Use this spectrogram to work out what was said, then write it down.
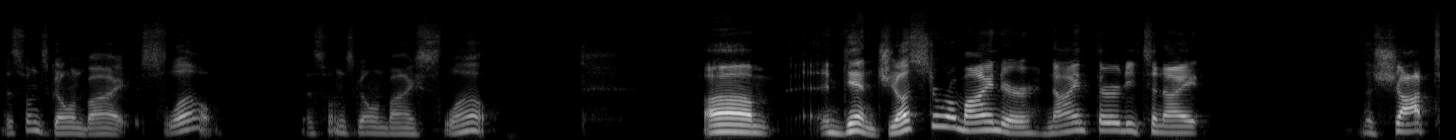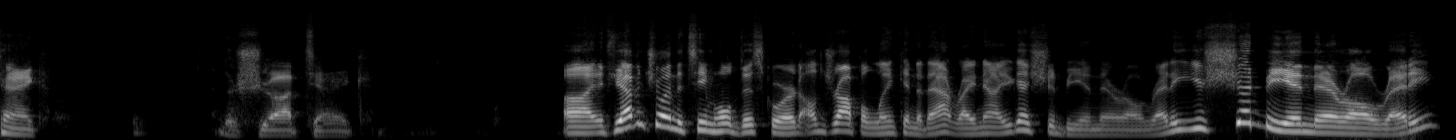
This one's going by slow. This one's going by slow. Um again, just a reminder, 9:30 tonight, the shop tank. The shop tank. Uh, if you haven't joined the Team Hold Discord, I'll drop a link into that right now. You guys should be in there already. You should be in there already.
